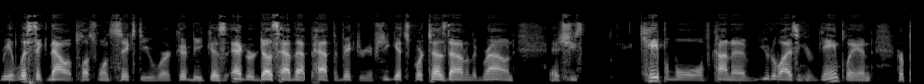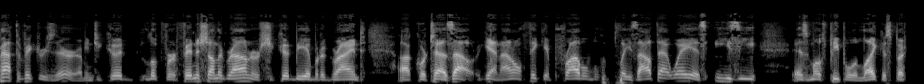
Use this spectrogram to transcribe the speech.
realistic now at plus 160 where it could be because Egger does have that path to victory. If she gets Cortez down on the ground and she's capable of kind of utilizing her game plan, her path to victory is there. I mean, she could look for a finish on the ground or she could be able to grind uh, Cortez out. Again, I don't think it probably plays out that way as easy as most people would like, especially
